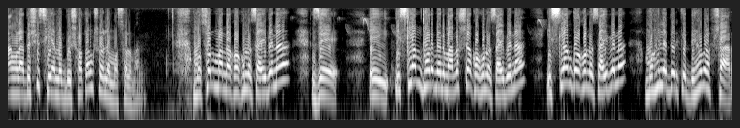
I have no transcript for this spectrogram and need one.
বাংলাদেশে ছিয়ানব্বই শতাংশ হলো মুসলমান। মুসলমানরা কখনো চাইবে না যে এই ইসলাম ধর্মের মানুষরা কখনো চাইবে না, ইসলাম কখনো চাইবে না, মহিলাদেরকে দেহ ব্যবসার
